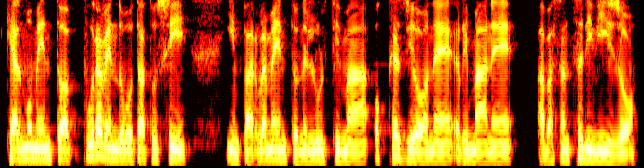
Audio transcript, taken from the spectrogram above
che al momento, pur avendo votato sì in Parlamento nell'ultima occasione, rimane abbastanza diviso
